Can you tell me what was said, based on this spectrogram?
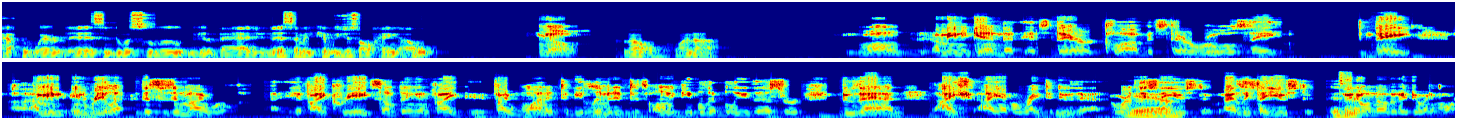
have to wear this and do a salute and get a badge and this? I mean, can't we just all hang out? No, No, why not? well, I mean, again, that it's their club, it's their rules. They they, uh, I mean, in real, this is in my world. If I create something, and if I if I want it to be limited to only people that believe this or do that, I I have a right to do that, or at least I used to. At least I used to. I Isn't it don't know that I do anymore.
